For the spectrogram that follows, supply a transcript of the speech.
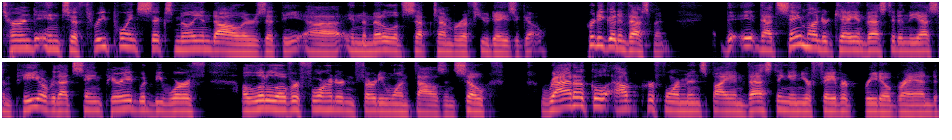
turned into $3.6 million at the, uh, in the middle of September, a few days ago. Pretty good investment. The, that same 100K invested in the S&P over that same period would be worth a little over 431,000. So radical outperformance by investing in your favorite burrito brand,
